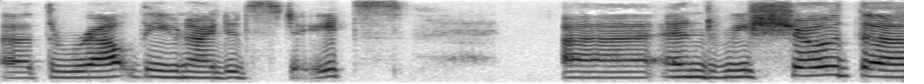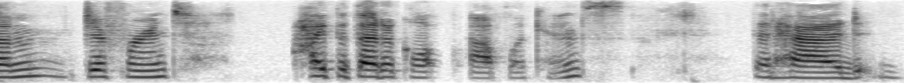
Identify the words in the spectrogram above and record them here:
uh, throughout the United States. Uh, and we showed them different hypothetical applicants that had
